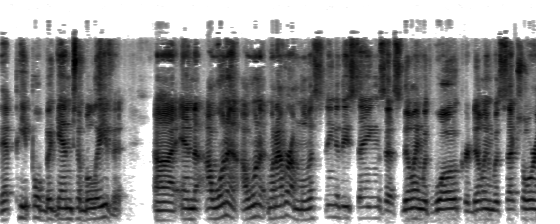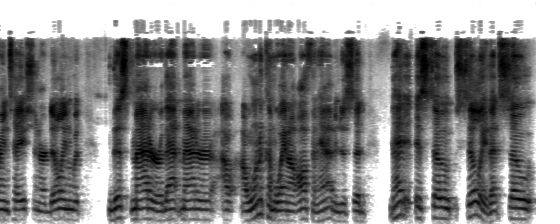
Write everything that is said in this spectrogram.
that people begin to believe it. Uh, and I want to, I want to, whenever I'm listening to these things that's dealing with woke or dealing with sexual orientation or dealing with this matter or that matter, I, I want to come away, and I often have, and just said, that is so silly. That's so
